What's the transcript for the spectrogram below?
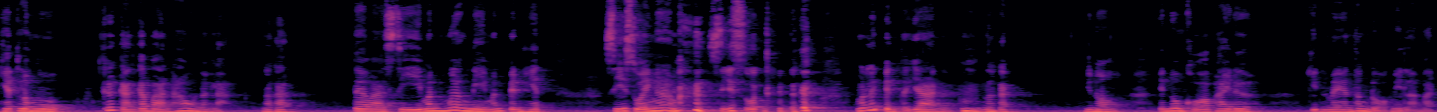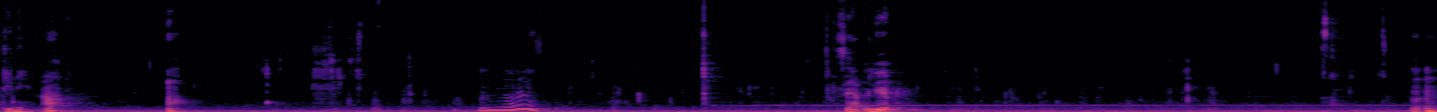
เห็ดละงกคือกันกับบานเฮ้านั่นแหละนะคะ แต่ว่าสีมันเมืองนี่มันเป็นเห็ด สีสวยงาม สีสด มันเลยเป็นตะยานนะคะพี่น้องยายนุ่งขออภัยเด้อ กินแมนทั้งดอกนี่แหละบาดที่นี่เอ้าเอ้าอืมแสบอีเหลียบอืมอืม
